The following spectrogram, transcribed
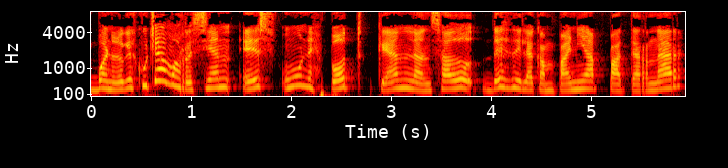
Bueno, lo que escuchábamos recién es un spot que han lanzado desde la campaña Paternar,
